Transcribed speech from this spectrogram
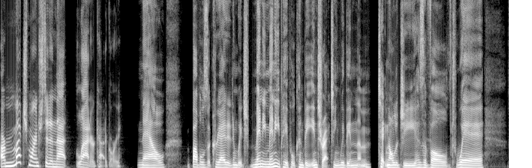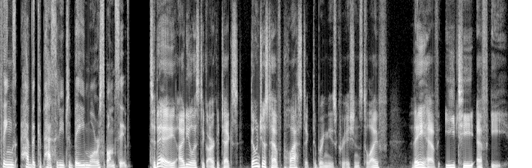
are much more interested in that latter category. Now, bubbles are created in which many, many people can be interacting within them. Technology has evolved where things have the capacity to be more responsive. Today, idealistic architects don't just have plastic to bring these creations to life, they have ETFE.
